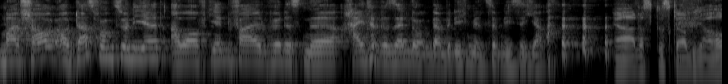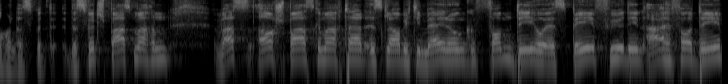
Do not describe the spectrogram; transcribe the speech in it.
Mal schauen, ob das funktioniert, aber auf jeden Fall wird es eine heitere Sendung, da bin ich mir ziemlich sicher. Ja, das, das glaube ich auch. Und das wird, das wird Spaß machen. Was auch Spaß gemacht hat, ist, glaube ich, die Meldung vom DOSB für den ALVD.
